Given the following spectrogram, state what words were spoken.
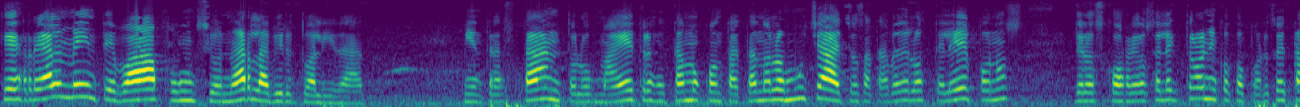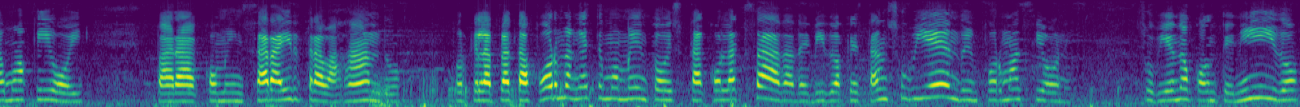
que realmente va a funcionar la virtualidad. Mientras tanto, los maestros estamos contactando a los muchachos a través de los teléfonos, de los correos electrónicos, que por eso estamos aquí hoy, para comenzar a ir trabajando, porque la plataforma en este momento está colapsada debido a que están subiendo informaciones, subiendo contenido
